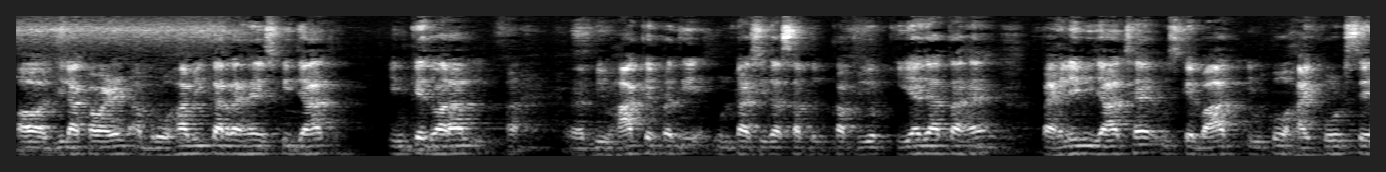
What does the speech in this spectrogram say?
और जिला कमांडेंट अमरोहा भी कर रहे हैं इसकी जाँच। इनके द्वारा विभाग के प्रति उल्टा सीधा शब्द का प्रयोग किया जाता है। पहले भी जाँच है उसके बाद इनको हाईकोर्ट से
